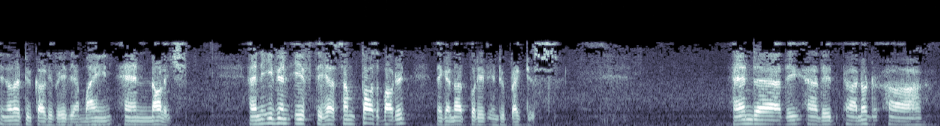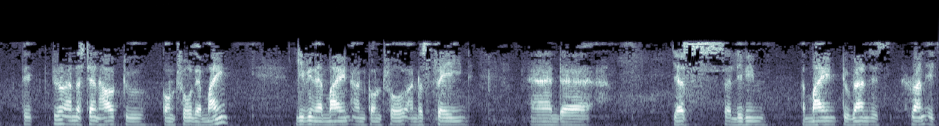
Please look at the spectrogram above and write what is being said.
in order to cultivate their mind and knowledge. And even if they have some thoughts about it, they cannot put it into practice. And uh, they, uh, they are not, uh, they do not understand how to control their mind leaving their mind uncontrolled, under strain, and uh, just uh, leaving the mind to run its, run its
